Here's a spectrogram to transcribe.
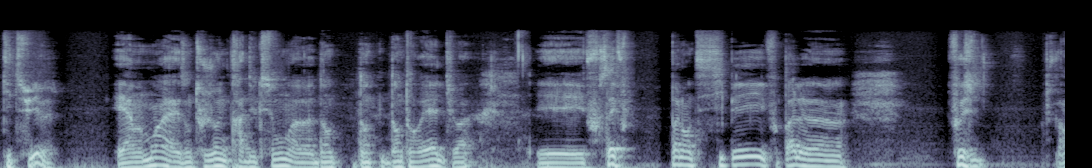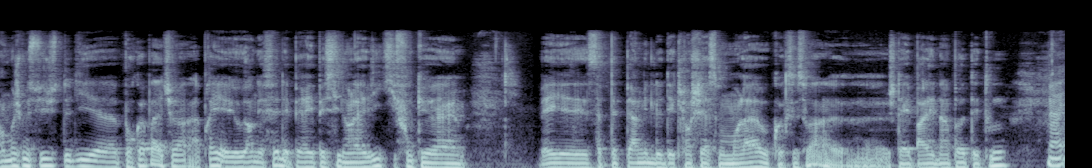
qui te suivent et à un moment elles ont toujours une traduction euh, dans, dans, dans ton réel tu vois et ça il faut pas l'anticiper il faut pas le faut moi je me suis juste dit euh, pourquoi pas tu vois après il y a eu en effet des péripéties dans la vie qui font que euh, ben, ça peut-être permis de le déclencher à ce moment-là ou quoi que ce soit je t'avais parlé d'un pote et tout ouais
